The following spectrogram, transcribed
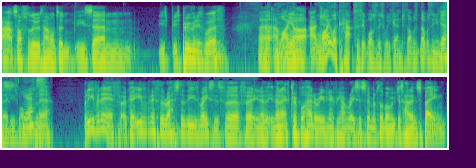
hats off to Lewis Hamilton. He's um, he's he's proven his worth, uh, Uh, and Lila, we are actually Lilac hats as it was this weekend. That was that was the new Yes. Mercedes one, Yes. wasn't it? yeah. But even if okay, even if the rest of these races for for you know the, the next triple header, even if we have races similar to the one we've just had in Spain,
